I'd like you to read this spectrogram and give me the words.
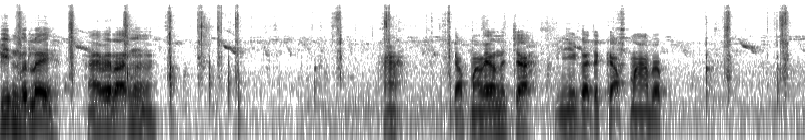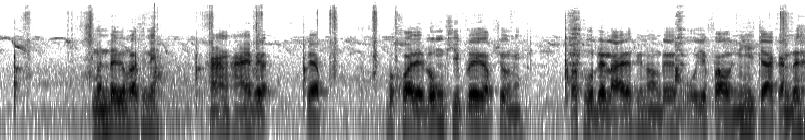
วิ่นหมดเลย หายไปหลายมือ อะกลับ มาแล้วนะจ๊ะทีนี้ก็จะกลับมาแบบ เหมือนเดิมแล้วทีนี้ห่างหายไปแบบบ่ค่อยได้ลงคลิปเลยครับช่วงนี้ขอโทษหลายๆแล้วพี่น้องเด้อโอ้ยอย่าเฝ้าหนี้จากกันเด้อ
